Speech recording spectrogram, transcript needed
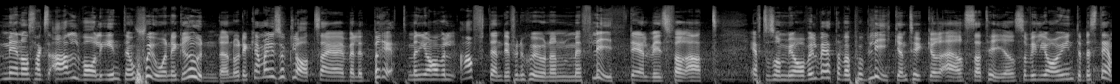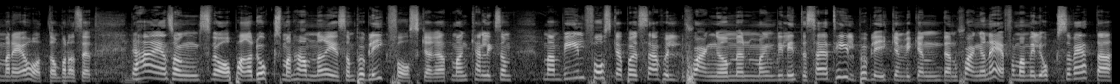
med någon slags allvarlig intention i grunden och det kan man ju såklart säga är väldigt brett men jag har väl haft den definitionen med flit delvis för att eftersom jag vill veta vad publiken tycker är satir så vill jag ju inte bestämma det åt dem på något sätt. Det här är en sån svår paradox man hamnar i som publikforskare att man kan liksom, man vill forska på ett särskilt genre men man vill inte säga till publiken vilken den genren är för man vill ju också veta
